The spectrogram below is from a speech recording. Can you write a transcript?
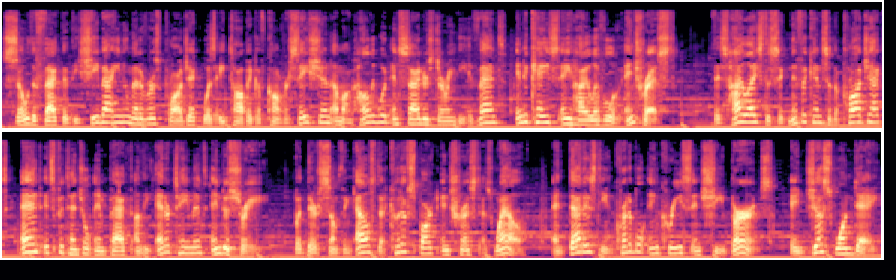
So the fact that the Shiba Inu Metaverse project was a topic of conversation among Hollywood insiders during the event indicates a high level of interest. This highlights the significance of the project and its potential impact on the entertainment industry. But there's something else that could have sparked interest as well, and that is the incredible increase in SHIB burns. In just one day,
